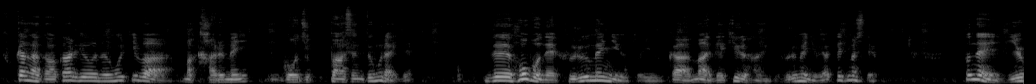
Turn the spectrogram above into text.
負荷がかかるような動きは、まあ、軽めに50%ぐらいで。で、ほぼね、フルメニューというか、まあ、できる範囲でフルメニューやってきましたよ。とね、ゆっ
